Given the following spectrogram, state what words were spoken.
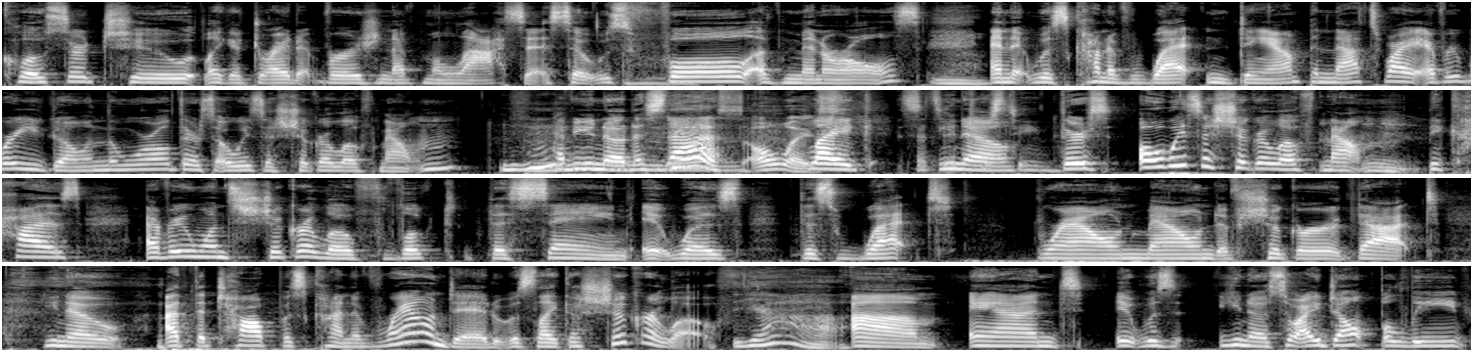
closer to like a dried up version of molasses. So it was full of minerals and it was kind of wet and damp. And that's why everywhere you go in the world, there's always a sugarloaf mountain. Have you noticed that? Yes, always. Like, That's you know, there's always a sugarloaf mountain because everyone's sugarloaf looked the same. It was this wet brown mound of sugar that, you know, at the top was kind of rounded. It was like a sugar loaf. yeah. Um, and it was, you know, so I don't believe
